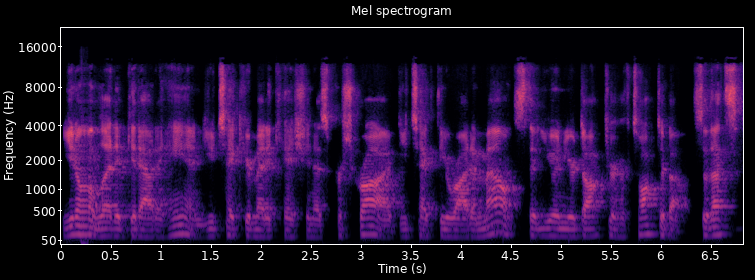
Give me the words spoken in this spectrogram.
you don't let it get out of hand. You take your medication as prescribed. You take the right amounts that you and your doctor have talked about. So that's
